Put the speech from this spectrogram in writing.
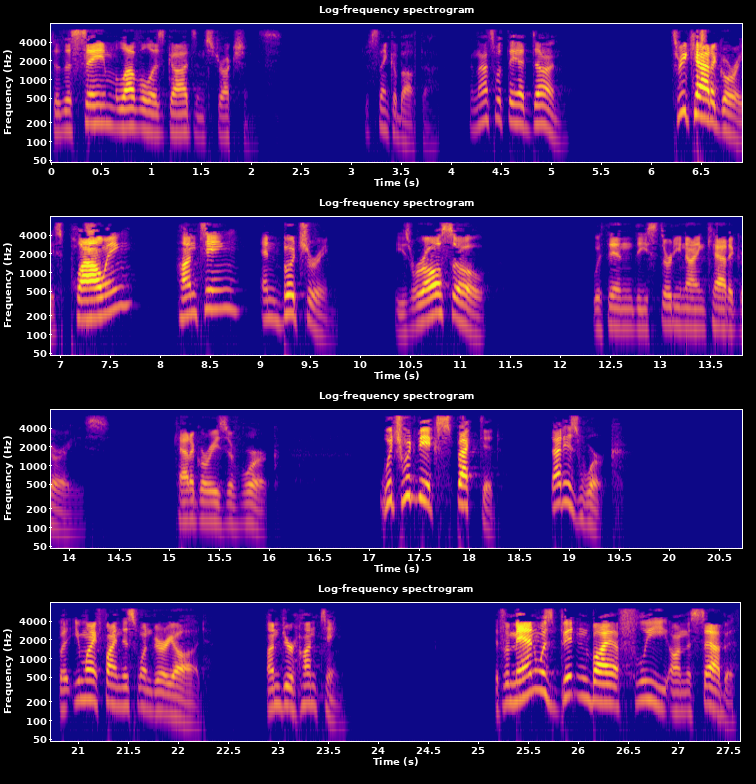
to the same level as God's instructions. Just think about that. And that's what they had done. Three categories plowing, hunting, and butchering. These were also within these 39 categories, categories of work, which would be expected. That is work. But you might find this one very odd. Under hunting. If a man was bitten by a flea on the Sabbath,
